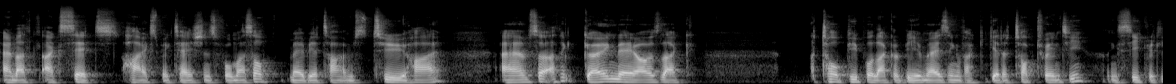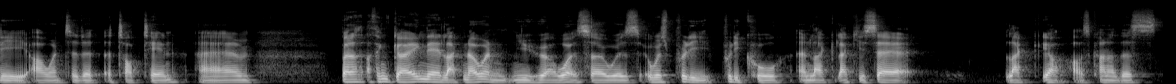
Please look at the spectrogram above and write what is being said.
and I, I set high expectations for myself, maybe at times too high. Um, so I think going there, I was like, I told people like it would be amazing if I could get a top 20. I think secretly I wanted a, a top 10. Um, but I, I think going there, like no one knew who I was, so it was it was pretty pretty cool. And like like you say, like yeah, I was kind of this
